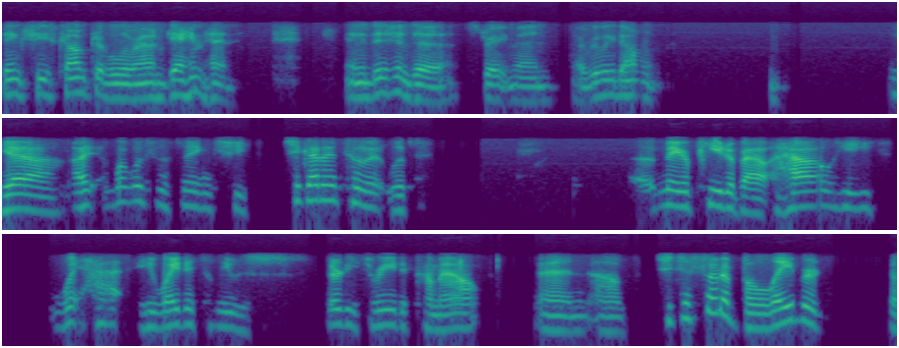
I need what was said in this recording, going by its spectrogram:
think she's comfortable around gay men. In addition to straight men, I really don't. Yeah, I what was the thing she she got into it with uh, Mayor Pete about how he he waited till he was 33 to come out, and um, she just sort of belabored the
